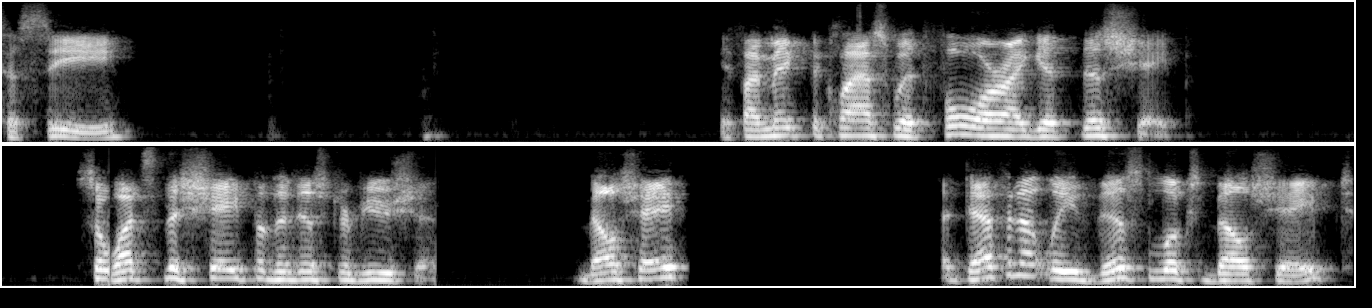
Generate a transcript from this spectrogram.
to see. If I make the class with four, I get this shape. So what's the shape of the distribution? Bell shape? Definitely this looks bell shaped.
